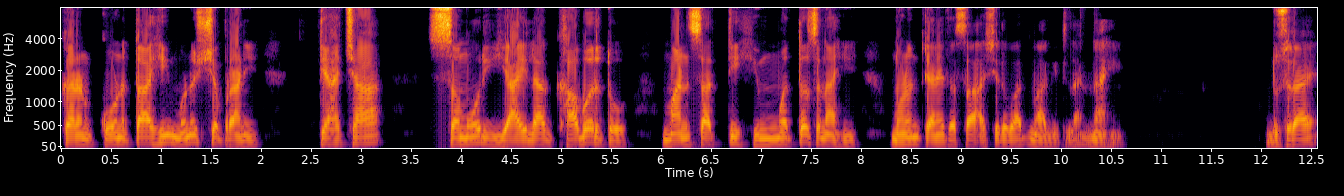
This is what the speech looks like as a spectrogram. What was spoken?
कारण कोणताही मनुष्य प्राणी त्याच्यासमोर यायला घाबरतो. माणसात ती हिंमतच नाही. म्हणून त्याने तसा आशीर्वाद मागितला नाही. दुसरा आहे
